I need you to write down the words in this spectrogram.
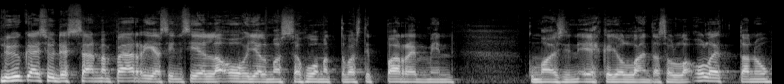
Lyhykäisyydessään mä pärjäsin siellä ohjelmassa huomattavasti paremmin kuin mä olisin ehkä jollain tasolla olettanut.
